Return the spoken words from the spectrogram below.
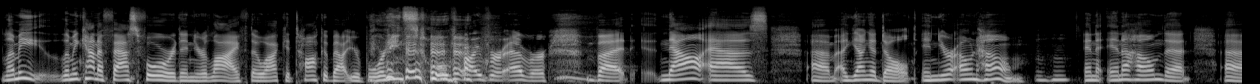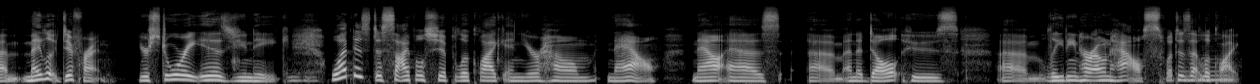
let me let me kind of fast forward in your life, though I could talk about your boarding school probably forever. But now as um, a young adult in your own home, in, in a home that um, may look different your story is unique. What does discipleship look like in your home now? Now, as um, an adult who's um, leading her own house, what does that look like?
